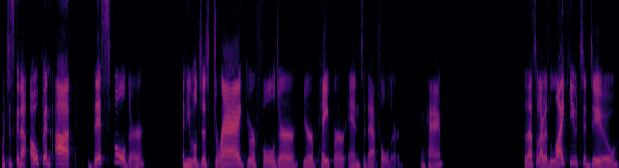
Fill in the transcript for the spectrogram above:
which is going to open up this folder, and you will just drag your folder, your paper into that folder. Okay. So that's what I would like you to do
